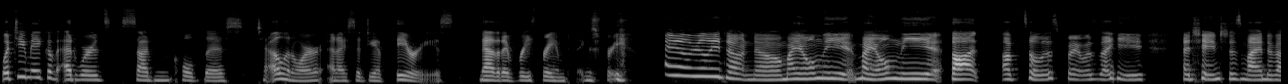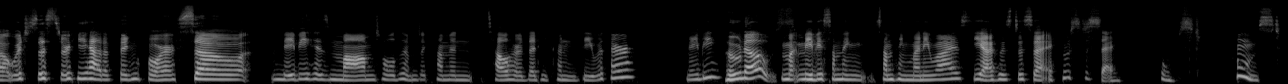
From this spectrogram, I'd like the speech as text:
What do you make of Edward's sudden coldness to Eleanor? And I said, do you have theories? Now that I've reframed things for you. I really don't know. My only my only thought up till this point was that he had changed his mind about which sister he had a thing for. So maybe his mom told him to come and tell her that he couldn't be with her. Maybe. Who knows? M- maybe something something money wise. Yeah, who's to say? Who's to say? Whomst. Whomst.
